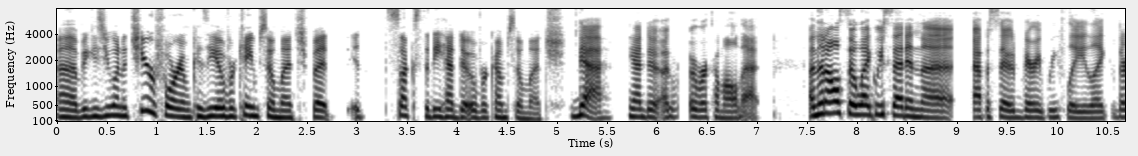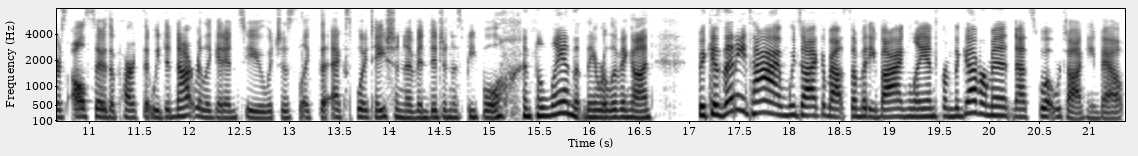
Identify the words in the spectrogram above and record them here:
Uh, because you want to cheer for him because he overcame so much, but it sucks that he had to overcome so much. Yeah, he had to overcome all that. And then also, like we said in the episode very briefly, like there's also the part that we did not really get into, which is like the exploitation of indigenous people and the land that they were living on. Because anytime we talk about somebody buying land from the government, that's what we're talking about.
